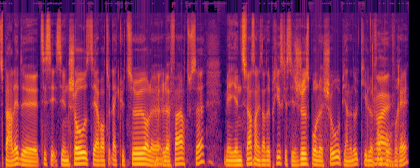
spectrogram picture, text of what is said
tu parlais de. Tu sais, c'est- une chose, tu sais, avoir toute la culture, le, Mm. le faire, tout ça. Mais il y a une différence dans les entreprises que c'est juste pour le show, puis il y en a d'autres qui le font Ouais. pour vrai.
